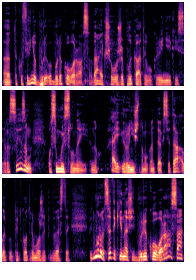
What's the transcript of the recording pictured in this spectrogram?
а, таку фігню бурякова раса. Да? Якщо вже плекати в Україні якийсь расизм осмислений, ну хай іронічному контексті, та але під котрий можна підвести підмурок, це такий, значить, бурякова раса,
